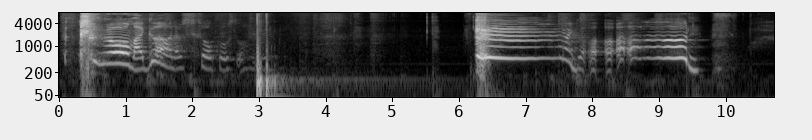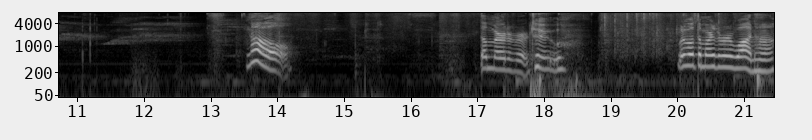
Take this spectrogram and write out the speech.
oh my god, I was so close to 100. My god. Uh, uh, uh, no. The Murderer 2. What about the Murderer 1, huh?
